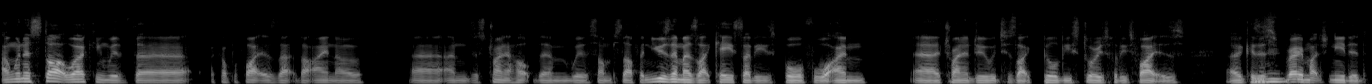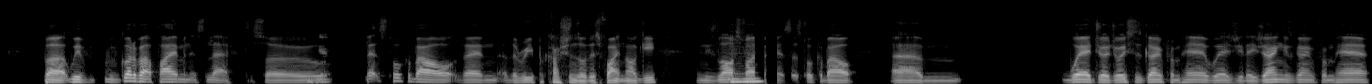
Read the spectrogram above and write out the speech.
I'm gonna start working with uh, a couple fighters that that I know, uh, and just trying to help them with some stuff and use them as like case studies for for what I'm uh, trying to do, which is like build these stories for these fighters, because it's Mhm. very much needed. But we've we've got about five minutes left, so Yeah. let's talk about then the repercussions of this fight, Nagi. In these last five Mhm. minutes, let's talk about um where Joe Joyce is going from here, where Zhilei Zhang is going from here,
